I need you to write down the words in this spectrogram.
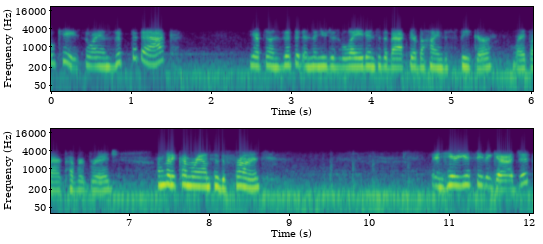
Okay, so I unzip the back. You have to unzip it and then you just lay it into the back there behind the speaker, right by our covered bridge. I'm going to come around to the front. And here you see the gadgets.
